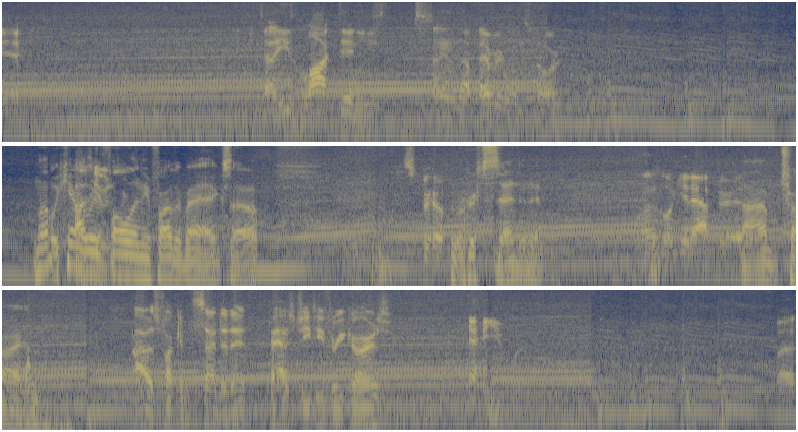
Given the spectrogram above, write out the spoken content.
Yeah. You can tell he's locked in. He's signing up everyone's door. Well, we can't really fall any farther back, so It's true. we're sending it. Might as well get after it. I'm trying. I was fucking sending it past GT3 cars. Yeah, you were. But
